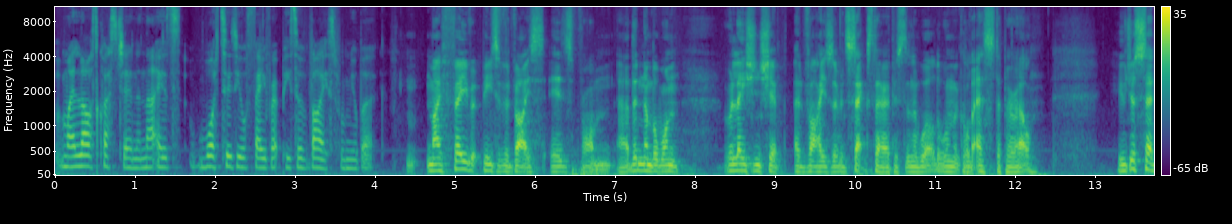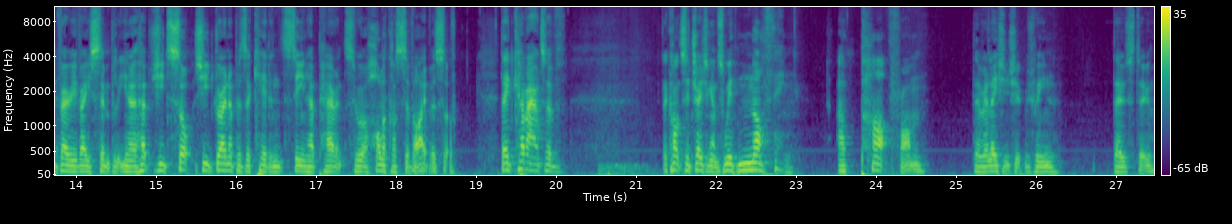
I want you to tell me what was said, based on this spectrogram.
my last question, and that is, what is your favourite piece of advice from your book? My favourite piece of advice is from uh, the number one relationship advisor and sex therapist in the world, a woman called Esther Perel who just said very, very simply, you know, her, she'd saw, she'd grown up as a kid and seen her parents, who were Holocaust survivors, sort of they'd come out of the concentration camps with nothing apart from the relationship between those two.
